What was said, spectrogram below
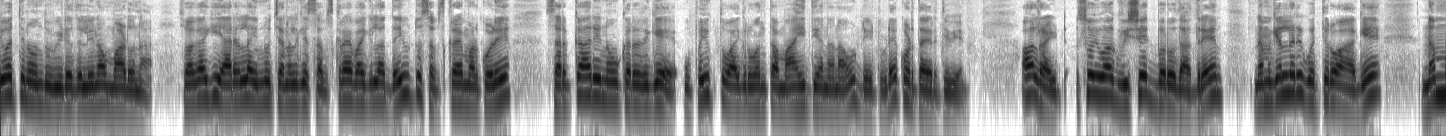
ಇವತ್ತಿನ ಒಂದು ವಿಡಿಯೋದಲ್ಲಿ ನಾವು ಮಾಡೋಣ. ಸೊ ಹಾಗಾಗಿ ಯಾರೆಲ್ಲ ಇನ್ನೂ ಚಾನಲ್ಗೆ ಸಬ್ಸ್ಕ್ರೈಬ್ ಆಗಿಲ್ಲ, ದಯವಿಟ್ಟು ಸಬ್ಸ್ಕ್ರೈಬ್ ಮಾಡ್ಕೊಳ್ಳಿ. ಸರ್ಕಾರಿ ನೌಕರರಿಗೆ ಉಪಯುಕ್ತವಾಗಿರುವಂಥ ಮಾಹಿತಿಯನ್ನು ನಾವು ಡೇ ಟು ಡೇ ಕೊಡ್ತಾ ಇರ್ತೀವಿ. ಆಲ್ ರೈಟ್ ಸೊ ಇವಾಗ ವಿಷಯಕ್ಕೆ ಬರೋದಾದರೆ, ನಮಗೆಲ್ಲರಿಗೂ ಗೊತ್ತಿರೋ ಹಾಗೆ, ನಮ್ಮ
